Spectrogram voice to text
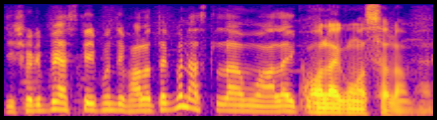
জি শরীফ ভাই আজকে এই পর্যন্ত ভালো থাকবেন। আসসালামু আলাইকুম। ওয়ালাইকুম আসসালাম ভাই।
